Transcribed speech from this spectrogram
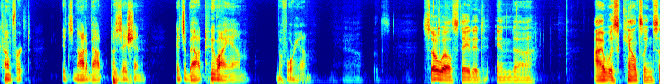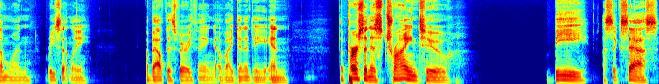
comfort. It's not about position. It's about who I am before Him. Yeah, that's so well stated. And uh, I was counseling someone recently about this very thing of identity. And the person is trying to be a success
